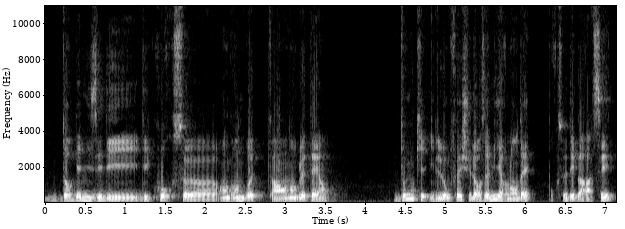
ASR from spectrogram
d'organiser des, courses euh, en, Grande enfin, en Angleterre. Donc ils l'ont fait chez leurs amis irlandais pour se débarrasser,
